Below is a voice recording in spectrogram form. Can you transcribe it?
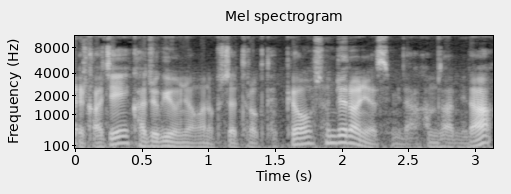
여기까지 가족이 운영하는 부자 트럭 대표 손재련이었습니다. 감사합니다.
